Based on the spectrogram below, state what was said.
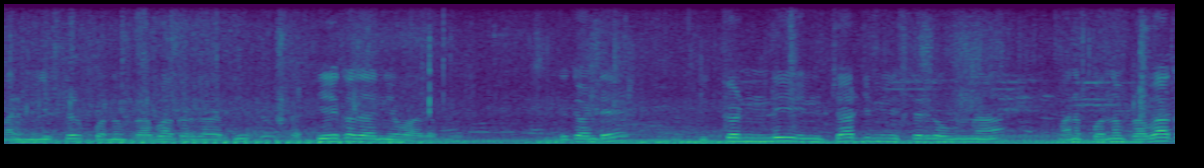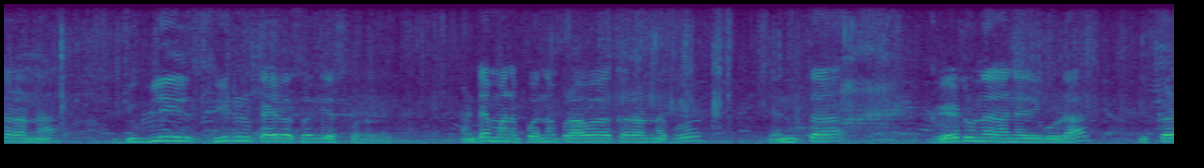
మన మినిస్టర్ పొన్నం ప్రభాకర్ గారికి ప్రత్యేక ధన్యవాదములు. ఎందుకంటే ఇక్కడ నుండి ఇన్ఛార్జ్ మినిస్టర్గా ఉన్న మన పొన్నం ప్రభాకర్ అన్న జూబ్లీ సీటును కైవసం చేసుకున్నది అంటే మన పొన్నం ప్రభాకర్ అన్నకు ఎంత గ్రేట్ ఉన్నది అనేది కూడా ఇక్కడ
